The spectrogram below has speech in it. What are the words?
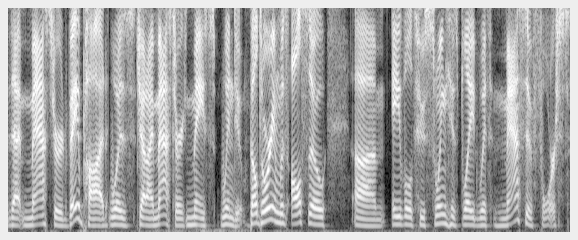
that mastered Vaapad was Jedi Master Mace Windu. Beldorion was also um, able to swing his blade with massive force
